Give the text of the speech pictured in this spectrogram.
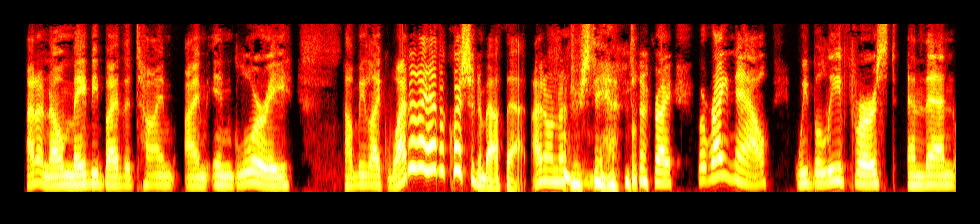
I don't know, maybe by the time I'm in glory, I'll be like, why did I have a question about that? I don't understand. right. But right now we believe first and then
